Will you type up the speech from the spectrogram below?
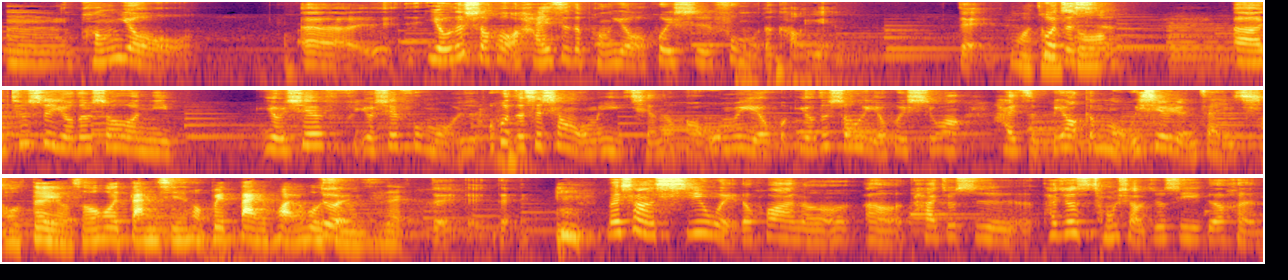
嗯，朋友，呃，有的时候孩子的朋友会是父母的考验，对，或者是？，呃，就是有的时候你有些有些父母，或者是像我们以前的话，我们也会有的时候也会希望孩子不要跟某一些人在一起，哦，对，有时候会担心哦被带坏或者什么之类。对对对，那像西伟的话呢，呃，他就是他就是从小就是一个很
